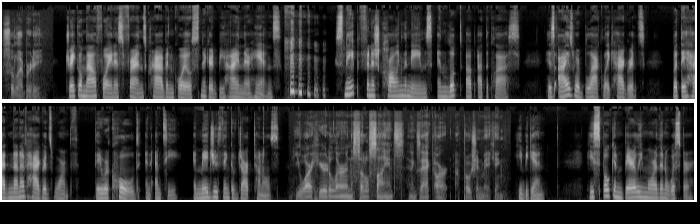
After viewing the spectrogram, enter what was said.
celebrity. Draco Malfoy and his friends Crabbe and Goyle sniggered behind their hands. Snape finished calling the names and looked up at the class. His eyes were black like Hagrid's, but they had none of Hagrid's warmth. They were cold and empty and made you think of dark tunnels. You are here to learn the subtle science and exact art of potion making, he began. He spoke in barely more than a whisper,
